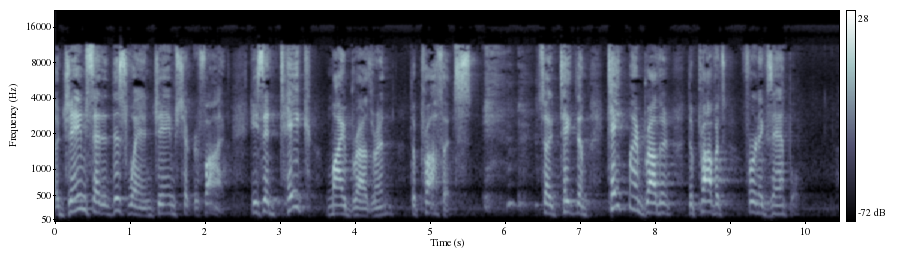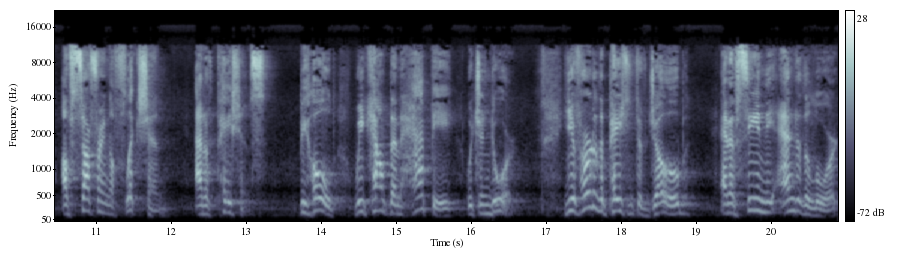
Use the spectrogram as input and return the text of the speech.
Uh, James said it this way in James chapter 5. He said, Take my brethren, the prophets. So take them, take my brethren, the prophets, for an example of suffering affliction out of patience. Behold, we count them happy which endure. You've heard of the patience of Job and have seen the end of the Lord,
